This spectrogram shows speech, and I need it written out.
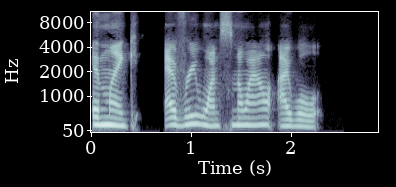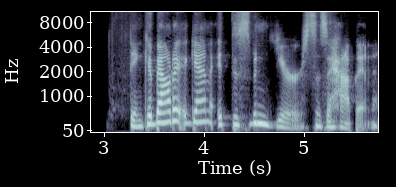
And like every once in a while, I will think about it again. It, this has been years since it happened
